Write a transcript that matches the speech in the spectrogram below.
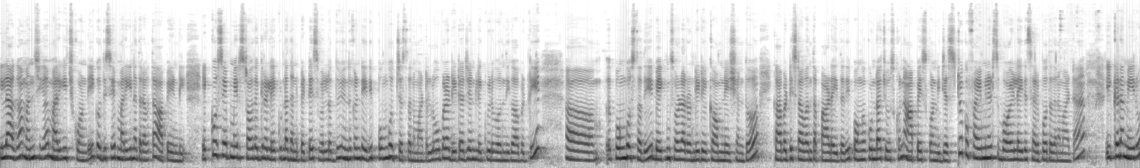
ఇలాగా మంచిగా మరిగించుకోండి. కొద్దిసేపు మరిగిన తర్వాత ఆపేయండి. ఎక్కువసేపు మీరు స్టవ్ దగ్గర లేకుండా దాన్ని పెట్టేసి వెళ్ళొద్దు. ఎందుకంటే ఇది పొంగు వచ్చేస్తుంది అనమాట లోపల డిటర్జెంట్ లిక్విడ్ ఉంది కాబట్టి ఆ, పొంగు వస్తుంది బేకింగ్ సోడా రెండింటి కాంబినేషన్తో కాబట్టి స్టవ్ అంతా పాడవుతుంది పొంగకుండా చూసుకొని ఆపేసుకోండి. జస్ట్ ఒక ఫైవ్ మినిట్స్ బాయిల్ అయితే సరిపోతుంది అనమాట ఇక్కడ మీరు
